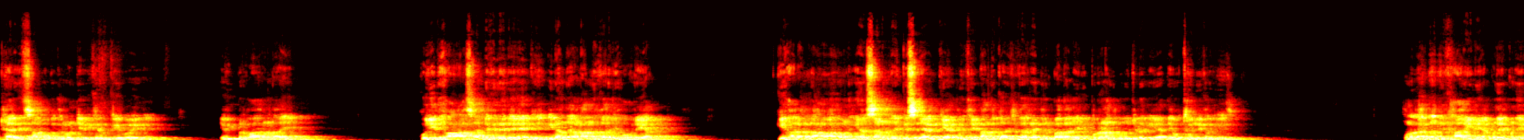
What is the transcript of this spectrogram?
ਠਹਿਰੇ ਸਾਬੋ ਦਰਵੰਡੀ ਵਿਖੇ ਰੁਕੇ ਹੋਏ ਨੇ। ਇਹ ਵੀ ਪਰਿਵਾਰ ਨਾਲ ਆਏ। ਕੁਝ ਇਤਿਹਾਸ ਲਿਖਦੇ ਨੇ ਕਿ ਇਹਨਾਂ ਦੇ ਆਨੰਦ ਕਾਰਜ ਹੋ ਰਹੇ। ਆ ਕਿ ਹਾਲਾਂ ਲਾਵਾਂ ਹੋਣੀਆਂ ਸਨ ਤੇ ਕਿਸੇ ਨੇ ਕਿਹਾ ਤੂੰ ਇੱਥੇ ਆਨੰਦ ਕਾਰਜ ਕਰ ਰਿਹਾ ਤੈਨੂੰ ਪਤਾ ਨਹੀਂ ਕਿ ਪੁਰ ਜਿਹੜਾ ਗਿਆ ਤੇ ਉੱਥੋਂ ਹੀ ਨਿਕਲ ਗਏ ਸੀ। ਹੁਣ ਲੱਗਦਾ ਭਿਖਾਰੀ ਨੇ ਆਪਣੇ ਆਪਣੇ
